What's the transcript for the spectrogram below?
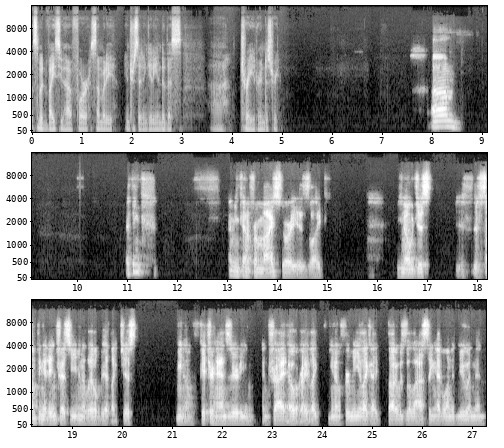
some advice you have for somebody interested in getting into this uh, trade or industry? Um, I think, I mean, kind of from my story is like, you know, just if there's something that interests you even a little bit, like just, you know, get your hands dirty and, and try it out, right? Like, you know, for me, like I thought it was the last thing I'd want to do. And then,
